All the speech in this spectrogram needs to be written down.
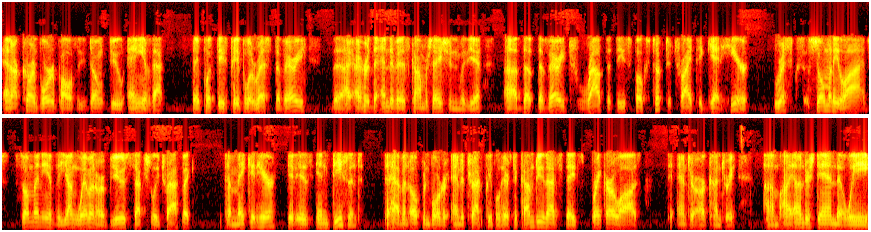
and our current border policies don't do any of that. They put these people at risk. The very, the, I heard the end of his conversation with you. Uh, the the very route that these folks took to try to get here risks so many lives. So many of the young women are abused, sexually trafficked to make it here. It is indecent to have an open border and attract people here to come to the United States, break our laws, to enter our country. Um, I understand that we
